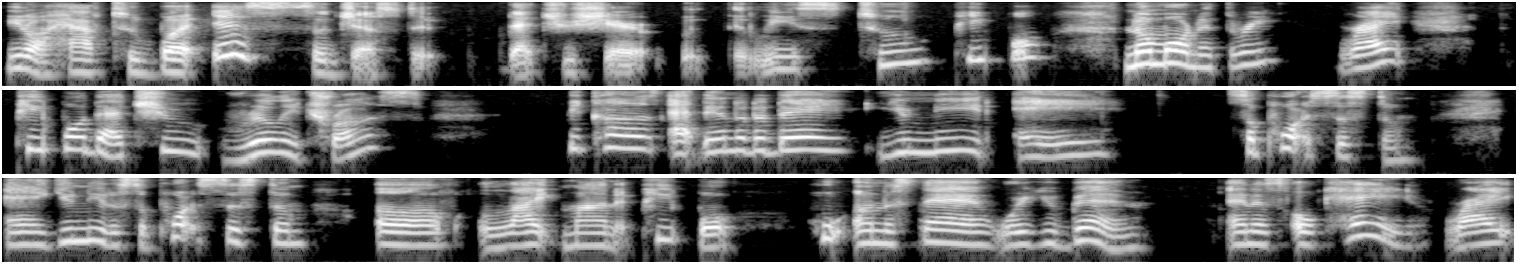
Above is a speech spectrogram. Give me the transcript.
You don't have to, but it's suggested that you share it with at least two people, no more than three, right? People that you really trust. Because at the end of the day, you need a support system. And you need a support system of like minded people who understand where you've been. And it's okay, right?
